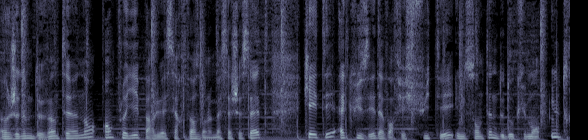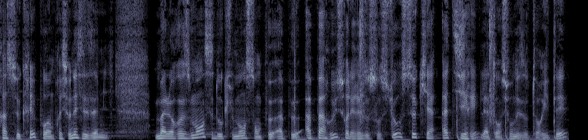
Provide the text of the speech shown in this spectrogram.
un jeune homme de 21 ans employé par l'US Air Force dans le Massachusetts, qui a été accusé d'avoir fait fuiter une centaine de documents ultra secrets pour impressionner ses amis. Malheureusement, ces documents sont peu à peu apparus sur les réseaux sociaux, ce qui a attiré l'attention des autorités.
